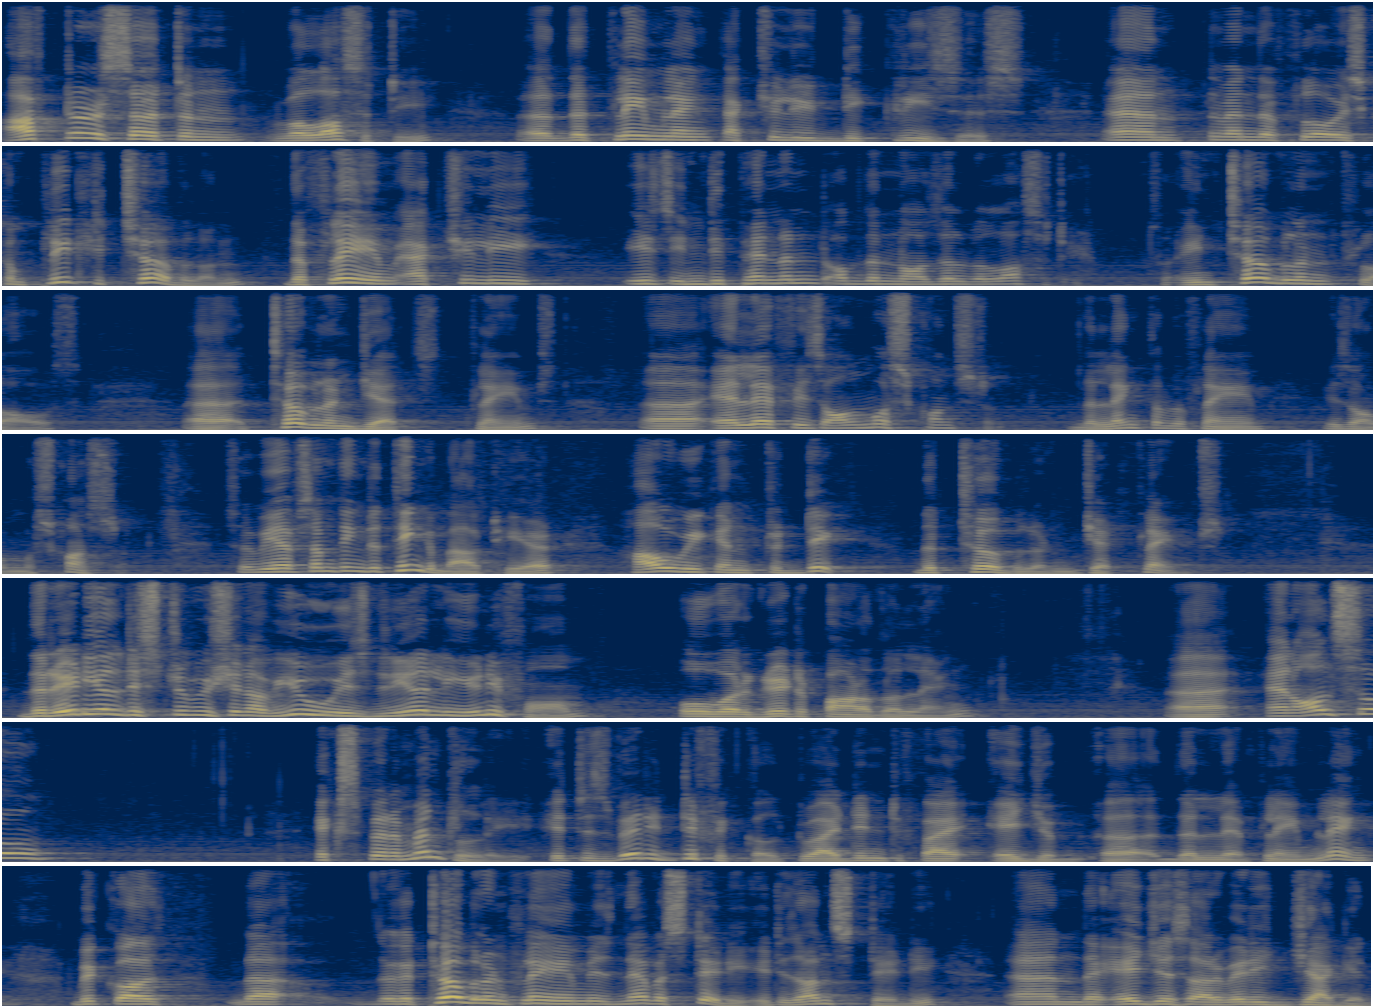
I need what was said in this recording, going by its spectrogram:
after a certain velocity uh, the flame length actually decreases and when the flow is completely turbulent the flame actually is independent of the nozzle velocity. So, in turbulent flows, uh, turbulent jets flames, uh, L f is almost constant, the length of the flame is almost constant. So, we have something to think about here, how we can predict the turbulent jet flames. The radial distribution of u is nearly uniform over greater part of the length uh, and also experimentally it is very difficult to identify edge of uh, the flame length, because the, the turbulent flame is never steady, it is unsteady and the edges are very jagged.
